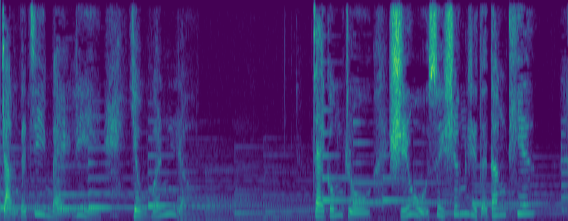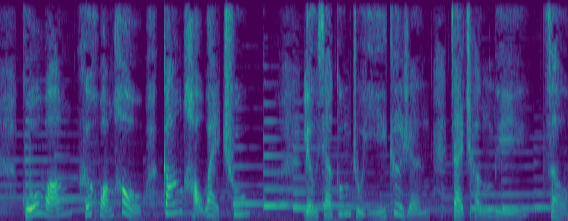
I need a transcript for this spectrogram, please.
长得既美丽又温柔。在公主十五岁生日的当天，国王和皇后刚好外出，留下公主一个人在城里走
